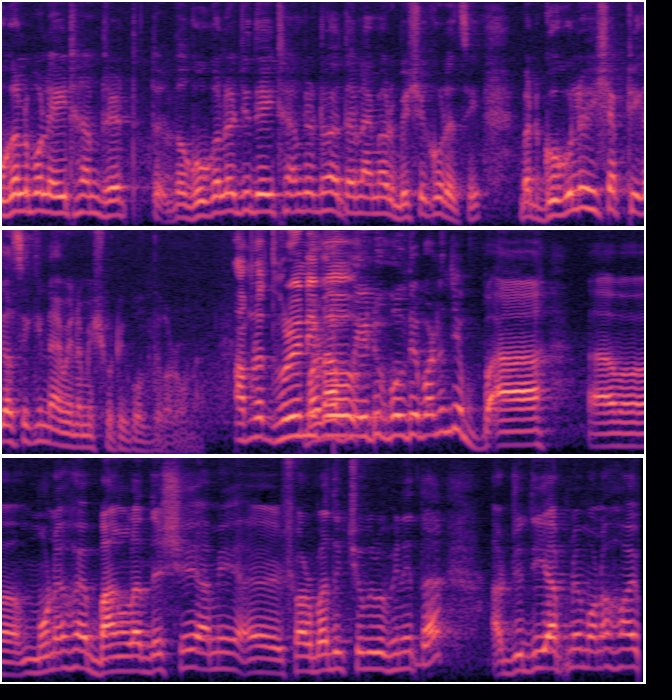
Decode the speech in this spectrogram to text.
গুগল বলে এইট হান্ড্রেড তো গুগলের যদি এইট হান্ড্রেড হয় তাহলে আমি আরও বেশি করেছি। বাট গুগলের হিসাব ঠিক আছে কিনা আমি আমি সঠিক বলতে পারব না। আমরা ধরে নিব আপনি এটুকু বলতে পারেন যে মনে হয় বাংলাদেশে আমি সর্বাধিক ছবির অভিনেতা আর যদি আপনি মনে হয়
